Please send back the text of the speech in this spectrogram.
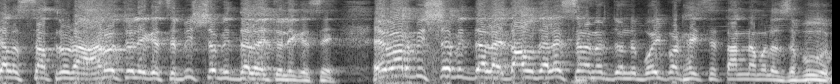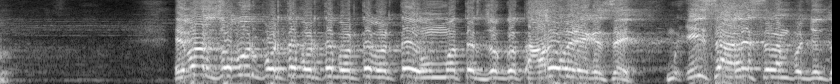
কলেজ ছাত্ররা আরও চলে গেছে, বিশ্ববিদ্যালয়ে চলে গেছে। এবার বিশ্ববিদ্যালয় দাউদ আলাহিসাল্লামের জন্য বই পাঠাইছে, তার নাম হলো জবুর। এবার জবুর পড়তে পড়তে পড়তে পড়তে উম্মতের যোগ্যতা আরও বেড়ে গেছে। ঈসা আলাইসাল্লাম পর্যন্ত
